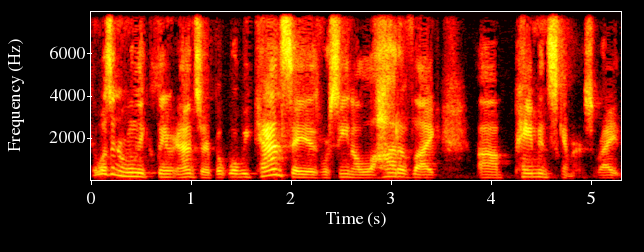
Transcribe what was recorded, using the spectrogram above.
There wasn't a really clear answer, but what we can say is we're seeing a lot of like um, payment skimmers, right?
